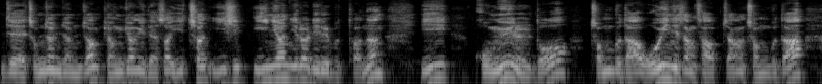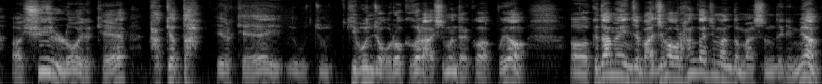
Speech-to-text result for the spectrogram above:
이제 점점 점점 변경이 돼서 2022년 1월 1일부터는 이 공휴일도 전부 다 5인 이상 사업장은 전부 다 어, 휴일로 이렇게 바뀌었다. 이렇게 좀 기본적으로 그걸 아시면 될 것 같고요. 어, 그 다음에 이제 마지막으로 한 가지만 더 말씀드리면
